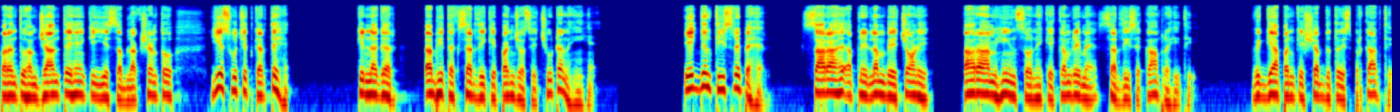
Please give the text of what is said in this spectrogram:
परंतु हम जानते हैं कि ये सब लक्षण तो ये सूचित करते हैं कि नगर अभी तक सर्दी के पंजों से छूटा नहीं है। एक दिन तीसरे पहर साराह अपने लंबे चौड़े, आरामहीन सोने के कमरे में सर्दी से काँप रही थी। विज्ञापन के शब्द तो इस प्रकार थे।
